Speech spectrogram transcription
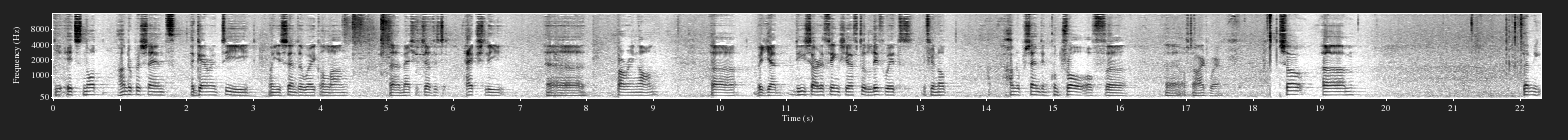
it's not 100% a guarantee when you send a wake on LAN uh, message that it's actually uh, powering on. Uh, but yeah, these are the things you have to live with if you're not 100% in control of, uh, uh, of the hardware. So um, let me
